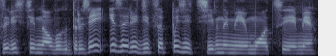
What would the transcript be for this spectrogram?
завести новых друзей и зарядиться позитивными эмоциями.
